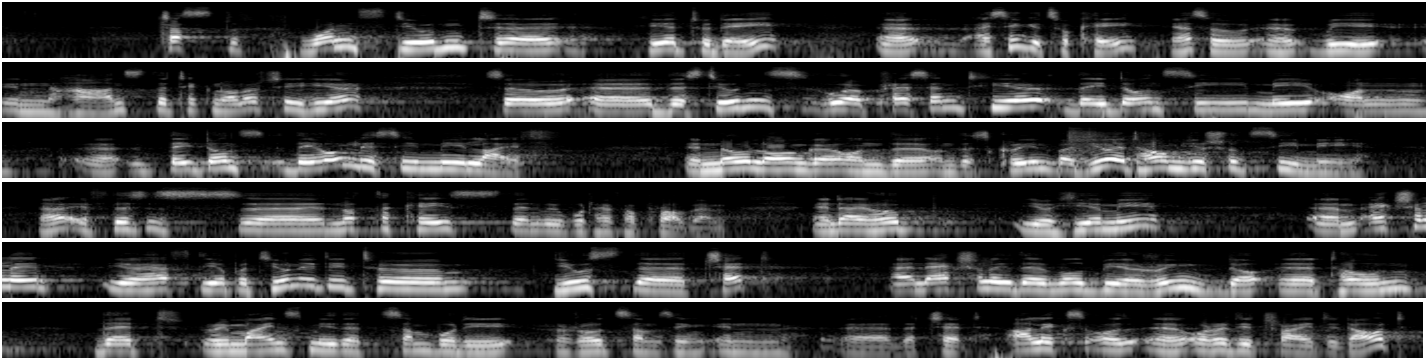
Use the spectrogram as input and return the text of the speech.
Just one student uh, here today. Uh, I think it's okay. Yeah, so uh, we enhance the technology here. So uh, the students who are present here, they don't see me on. Uh, they don't. They only see me live, and no longer on the on the screen. But you at home, you should see me. Uh, if this is uh, not the case, then we would have a problem. And I hope you hear me. Um, actually, you have the opportunity to use the chat, and actually, there will be a ring uh, tone that reminds me that somebody wrote something in uh, the chat. Alex al- uh, already tried it out,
